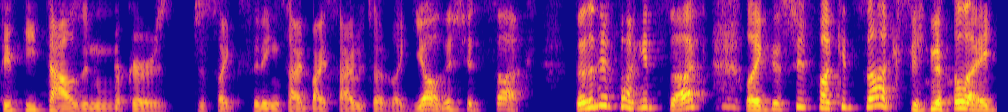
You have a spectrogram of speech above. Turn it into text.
50,000 workers just like sitting side by side with each other, like, yo, this shit sucks. Doesn't it fucking suck? Like, this shit fucking sucks. You know, like,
